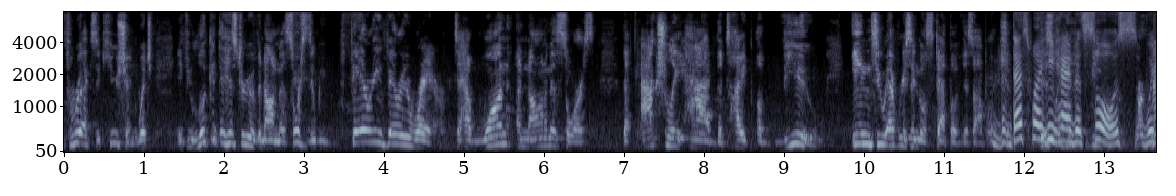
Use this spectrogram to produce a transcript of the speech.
through execution. Which, if you look at the history of anonymous sources, it would be very very rare to have one anonymous source that actually had the type of view into every single step of this operation. Th- That's why This he had a source which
